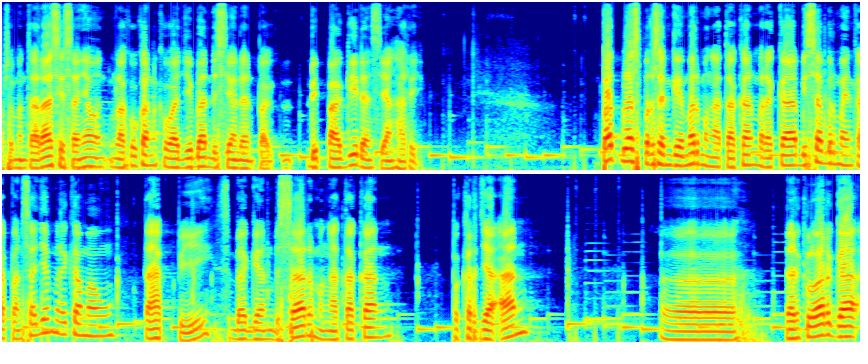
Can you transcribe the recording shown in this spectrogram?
Sementara sisanya melakukan kewajiban di siang dan pagi, di pagi dan siang hari. 14% gamer mengatakan mereka bisa bermain kapan saja mereka mau, tapi sebagian besar mengatakan pekerjaan uh, dan keluarga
